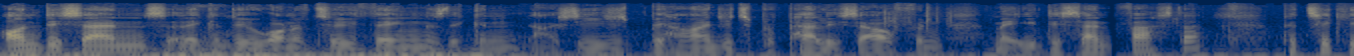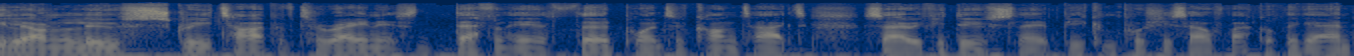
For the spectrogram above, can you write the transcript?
On descents, they can do one of two things. They can actually use behind you to propel yourself and make your descent faster. Particularly on loose scree type of terrain, it's definitely a third point of contact. So if you do slip you can push yourself back up again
